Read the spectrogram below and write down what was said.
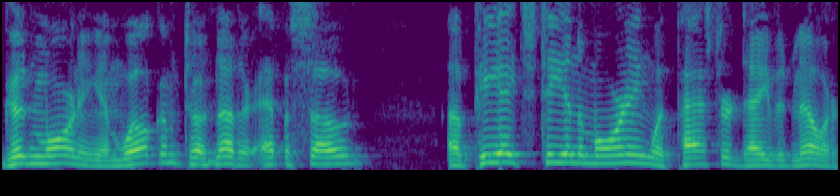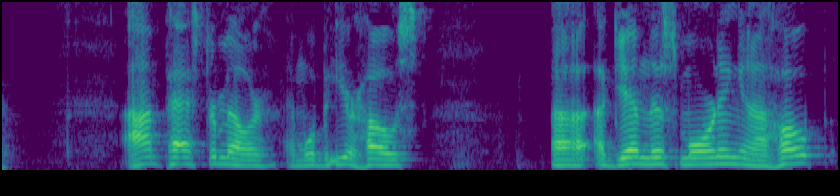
Good morning and welcome to another episode of PHT in the Morning with Pastor David Miller. I'm Pastor Miller and will be your host uh, again this morning, and I hope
